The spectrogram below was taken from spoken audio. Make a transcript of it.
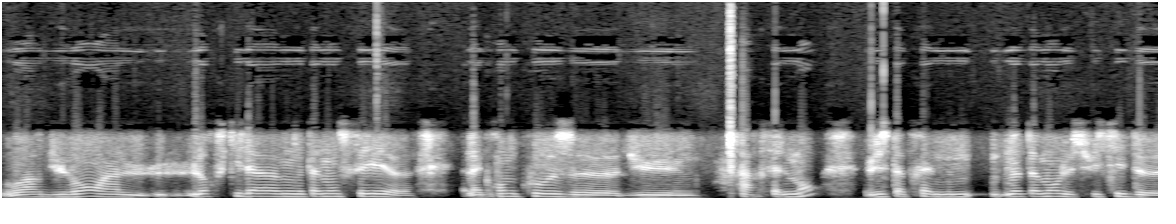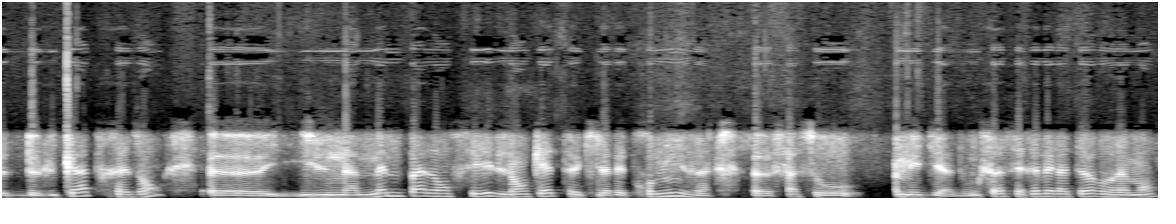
voire du vent. Hein. Lorsqu'il a annoncé la grande cause du harcèlement, juste après notamment le suicide de, Lucas, 13 ans, euh, il n'a même pas lancé l'enquête qu'il avait promise euh, face aux médias. Donc ça, c'est révélateur vraiment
